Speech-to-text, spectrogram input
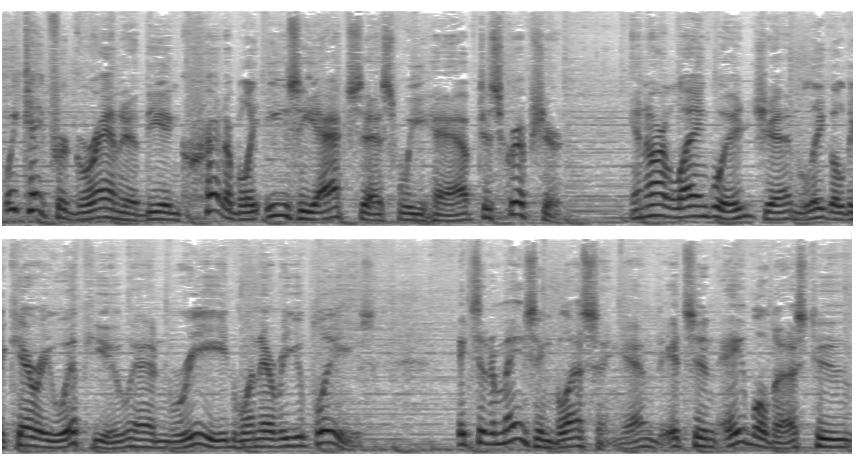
We take for granted the incredibly easy access we have to Scripture in our language and legal to carry with you and read whenever you please. It's an amazing blessing, and it's enabled us to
